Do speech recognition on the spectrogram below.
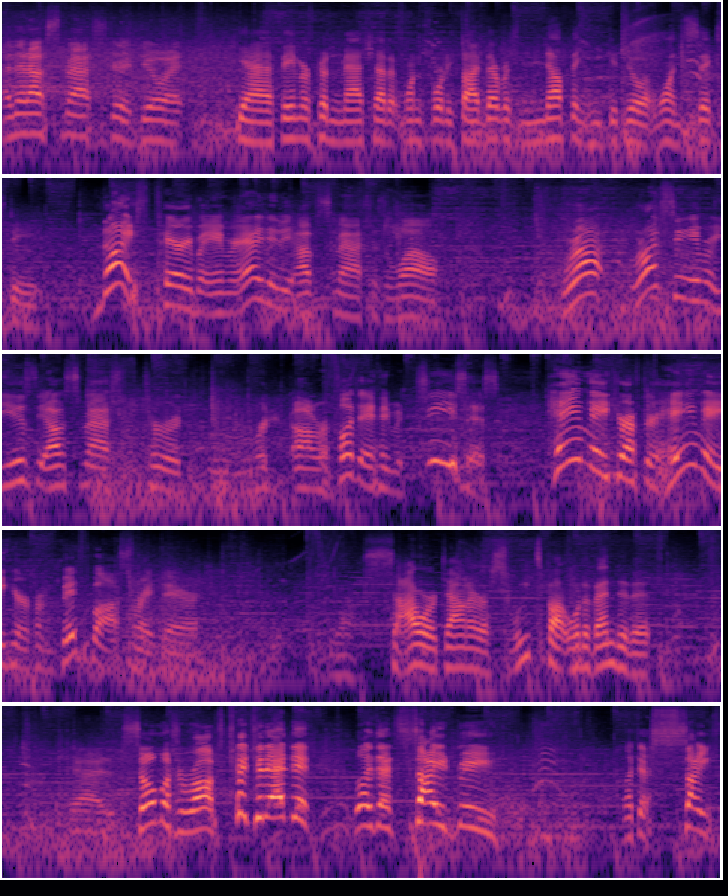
and then up smash is going to do it. yeah, if AEMehr couldn't match that at 145, there was nothing he could do at 160. Nice parry by AEMehr, and did the up smash as well. We're not, we're not seeing AEMehr use the up smash to re, re, uh, reflect anything, but Jesus! Haymaker after Haymaker from Big Boss right there. Yeah, sour down air, a sweet spot would have ended it. Yeah, so much of Rob's kitchen ended like that side B, like a scythe.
